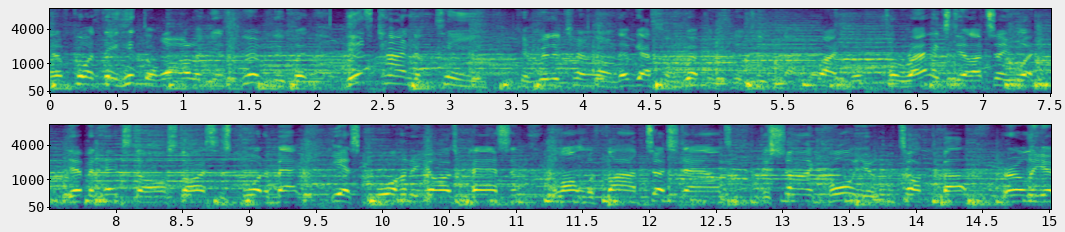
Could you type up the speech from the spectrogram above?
And of course, they hit the wall against Grimsley, but this kind of team can really turn it on. They've got some weapons here too. Right, for Ragsdale, I tell you what, Devin Hextall starts as quarterback. He has 400 yards passing, along with five touchdowns. Deshaun Collier, who we talked about earlier,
